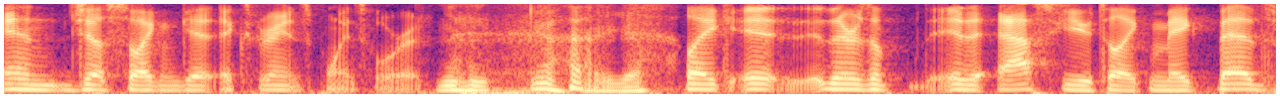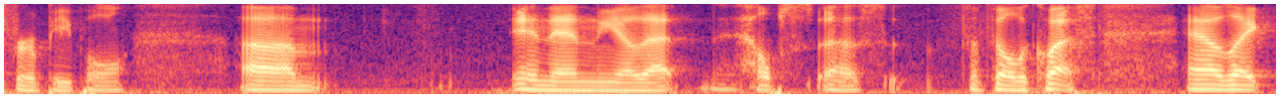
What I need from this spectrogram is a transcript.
and just so I can get experience points for it. yeah there you go like it there's a it asks you to like make beds for people um and then you know that helps us fulfill the quest. And i was like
